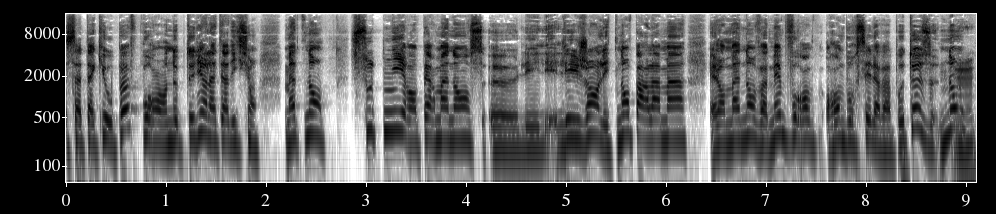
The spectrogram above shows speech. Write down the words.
S'attaquer aux puffs pour en obtenir l'interdiction. Maintenant, soutenir en permanence euh, les, gens, les tenant par la main. Alors maintenant, on va même vous rem- rembourser la vapoteuse. Non, Mhm.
